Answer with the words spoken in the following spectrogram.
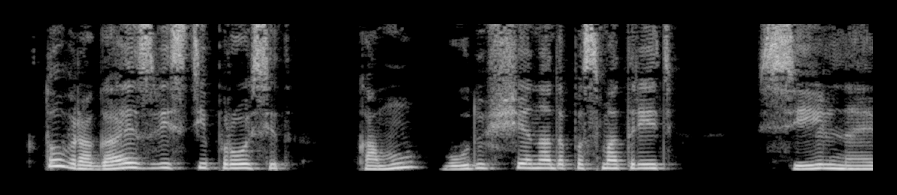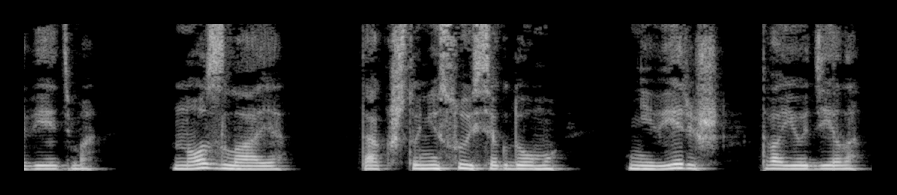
Кто врага извести просит, кому будущее надо посмотреть. Сильная ведьма, но злая. Так что не суйся к дому. Не веришь, Твое дело,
